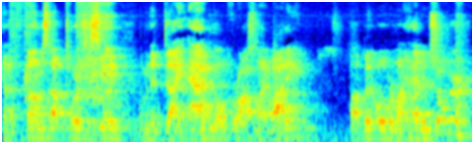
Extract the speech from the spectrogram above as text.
Kind of thumbs up towards the ceiling. I'm gonna diagonal across my body, up and over my head and shoulder,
